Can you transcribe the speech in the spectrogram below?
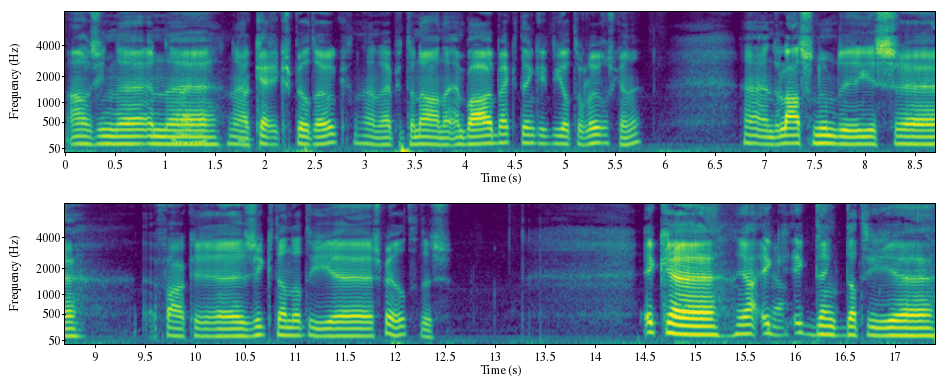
Aangezien een eh, Nee. nou, Kerk speelt ook. Nou, dan heb je Tanane en Baarbek, denk ik, die op de vleugels kunnen. Ja, en de laatste noemde is eh, vaker eh, ziek dan dat hij eh, speelt. Dus ik, ja, ik, Ja. ik denk dat, hij,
